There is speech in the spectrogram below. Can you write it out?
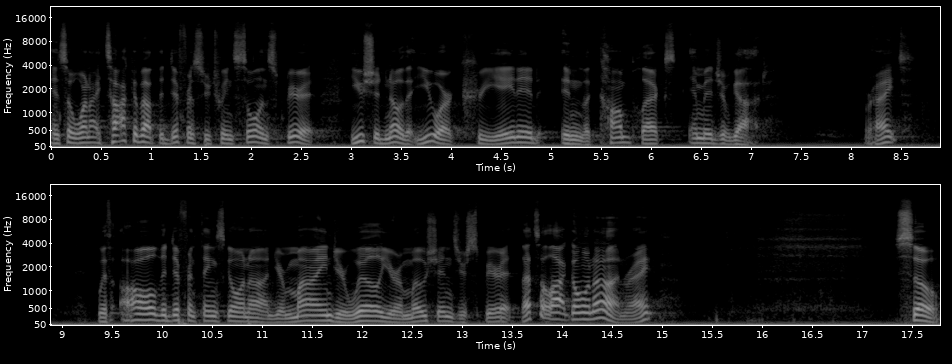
And so when I talk about the difference between soul and spirit, you should know that you are created in the complex image of God, right? With all the different things going on your mind, your will, your emotions, your spirit. That's a lot going on, right? So,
